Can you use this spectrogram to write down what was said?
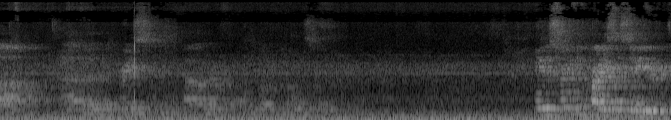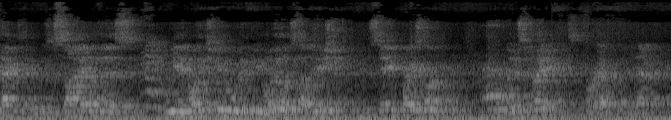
um, uh, the, grace and power of the Lord and the Holy Spirit. May the strength of Christ the Savior protect you. As a sign of this, we anoint you with the oil of salvation, the same Christ our lives and reigns forever and ever.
